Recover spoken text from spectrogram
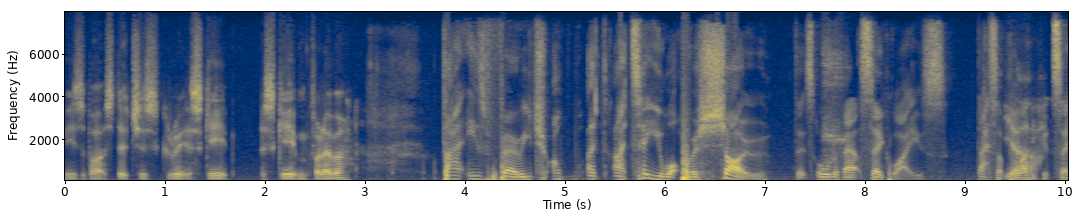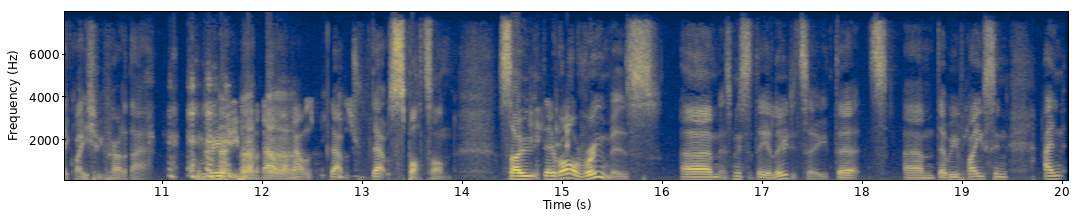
is about Stitch's Great Escape, escaping forever. That is very true. I, I, I tell you what, for a show that's all about segways, that's a Yeah. bloody good segue. You should be proud of that. really proud of that one. That was that was that was spot on. So there are rumours, um, as Mr. D alluded to, that um, they'll be replacing. And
